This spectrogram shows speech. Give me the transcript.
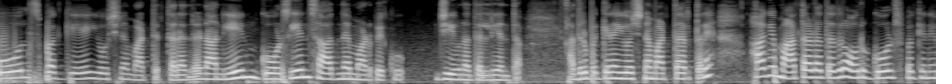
ಗೋಲ್ಸ್ ಬಗ್ಗೆ ಯೋಚನೆ ಮಾಡ್ತಿರ್ತಾರೆ. ಅಂದರೆ ನಾನು ಏನು ಗೋಲ್ಸ್ ಏನು ಸಾಧನೆ ಮಾಡಬೇಕು ಜೀವನದಲ್ಲಿ ಅಂತ. ಅದ್ರ ಬಗ್ಗೆನೇ ಯೋಚನೆ ಮಾಡ್ತಾ ಇರ್ತಾರೆ. ಹಾಗೆ ಮಾತಾಡೋದಾದರೂ ಅವ್ರ ಗೋಲ್ಸ್ ಬಗ್ಗೆನೇ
